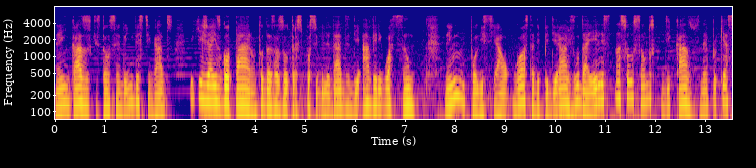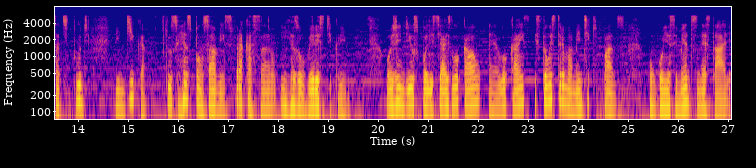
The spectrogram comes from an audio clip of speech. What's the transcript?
né, em casos que estão sendo investigados e que já esgotaram todas as outras possibilidades de averiguação. Nenhum policial gosta de pedir ajuda a eles na solução dos, de casos, né, porque essa atitude indica que os responsáveis fracassaram em resolver este crime. Hoje em dia, os policiais local, é, locais estão extremamente equipados com conhecimentos nesta área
